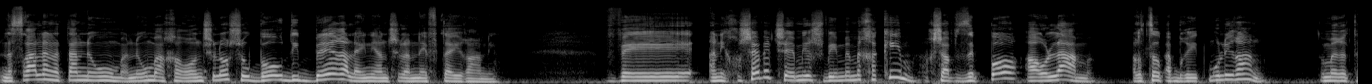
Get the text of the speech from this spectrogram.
נסראללה נתן נאום, הנאום האחרון שלו, שהוא בו הוא דיבר על העניין של הנפט האיראני. ואני חושבת שהם יושבים ומחכים. עכשיו, זה פה העולם, ארצות הברית מול איראן. זאת אומרת,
